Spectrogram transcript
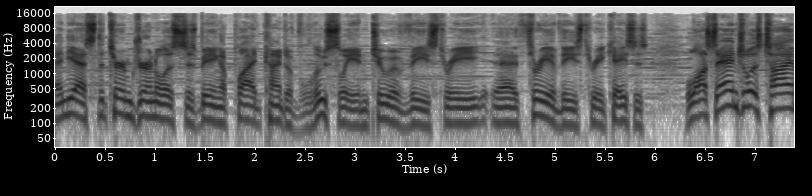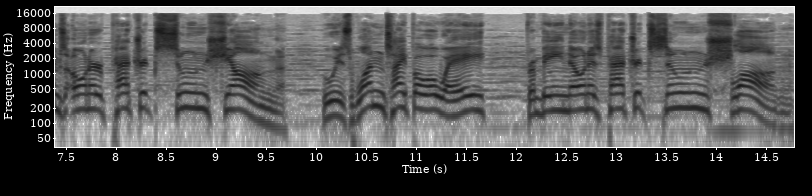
and yes, the term journalist is being applied kind of loosely in two of these three, uh, three of these three cases. Los Angeles Times owner Patrick Soon-Shiong, who is one typo away from being known as Patrick Soon-Schlong.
